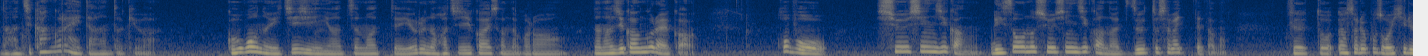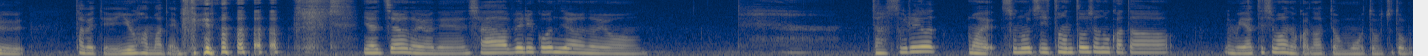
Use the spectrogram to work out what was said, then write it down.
何時間ぐらいいたあの時は？午後の1時に集まって夜の8時解散だから7時間ぐらいかほぼ就寝時間理想の就寝時間の間ずっと喋ってたの。ずっとそれこそお昼食べて夕飯までみたいな。やっちゃうのよね。喋り込んじゃうのよ。だそれをまあそのうち担当者の方にもやってしまうのかなって思うとちょっと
